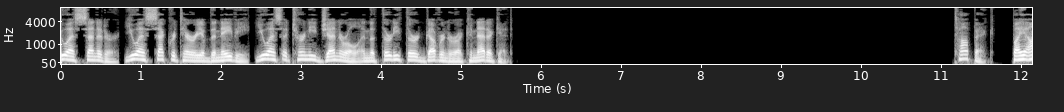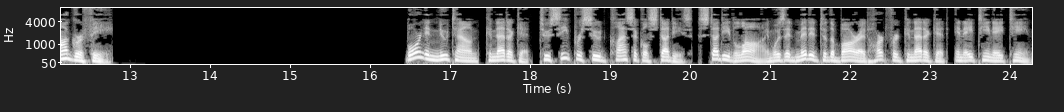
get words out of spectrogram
U.S. Senator, U.S. Secretary of the Navy, U.S. Attorney General and the 33rd Governor of Connecticut. Biography Born in Newtown, Connecticut, Toucey pursued classical studies, studied law and was admitted to the bar at Hartford, Connecticut, in 1818.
